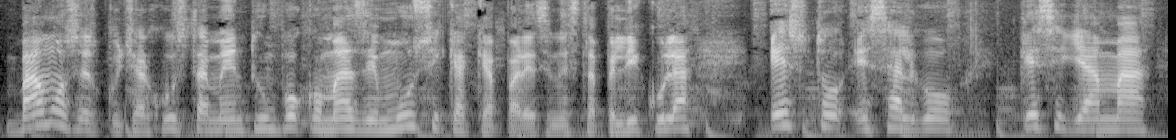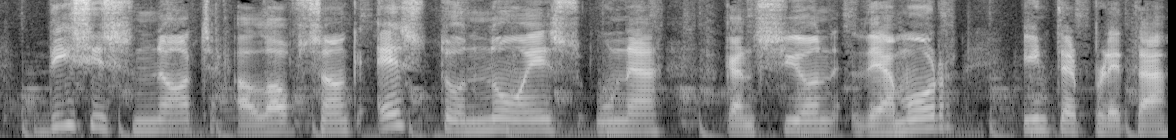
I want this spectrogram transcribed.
vamos a escuchar justamente un poco más de música que aparece en esta película. Esto es algo que se llama This is not a love song. Esto no es una canción de amor, interpreta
